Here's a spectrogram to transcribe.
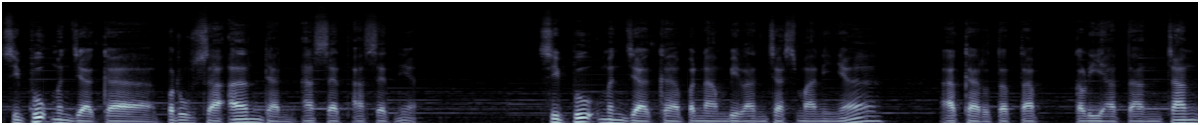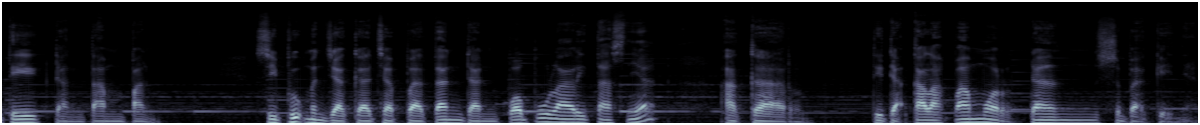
Sibuk menjaga perusahaan dan aset-asetnya sibuk menjaga penampilan jasmaninya agar tetap kelihatan cantik dan tampan. Sibuk menjaga jabatan dan popularitasnya agar tidak kalah pamor dan sebagainya.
